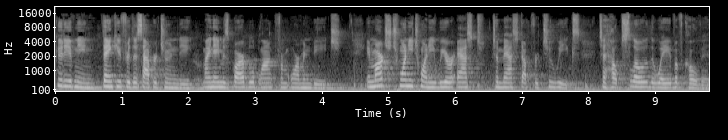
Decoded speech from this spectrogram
Good evening. Thank you for this opportunity. My name is Barb LeBlanc from Ormond Beach. In March 2020, we were asked to mask up for two weeks to help slow the wave of COVID.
